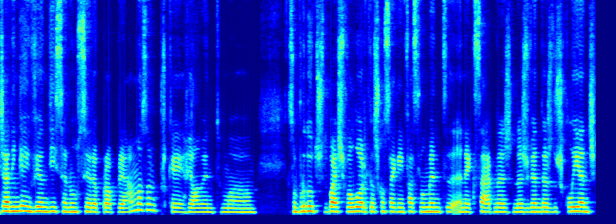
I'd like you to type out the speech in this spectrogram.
Já ninguém vende isso a não ser a própria Amazon, porque é realmente uma. São produtos de baixo valor que eles conseguem facilmente anexar nas, nas vendas dos clientes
